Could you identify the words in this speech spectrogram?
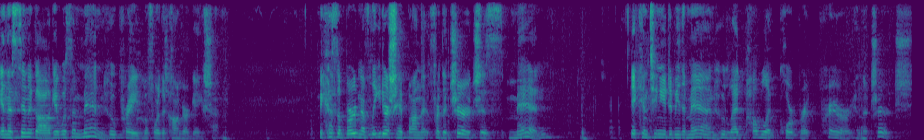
in the synagogue, it was the men who prayed before the congregation because the burden of leadership on the, for the church is men, it continued to be the man who led public corporate prayer in the church.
